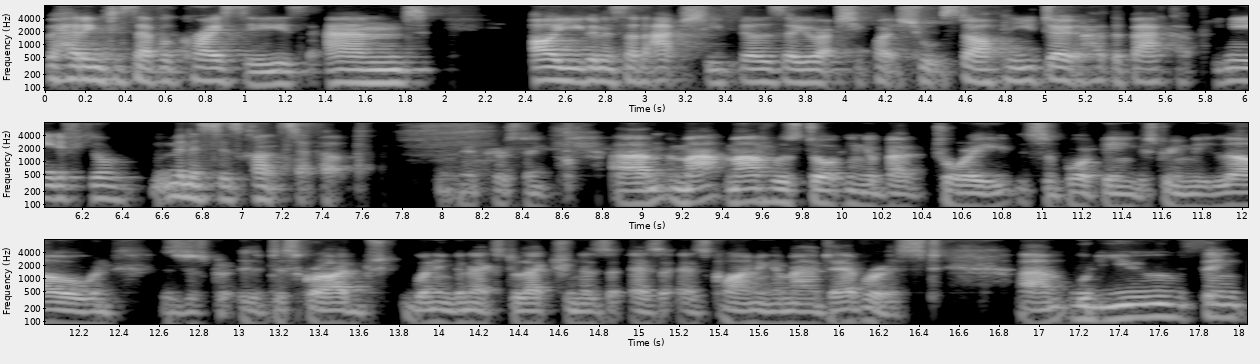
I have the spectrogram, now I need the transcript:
we're heading to several crises. And are you going to start actually feel as though you're actually quite short staffed and you don't have the backup you need if your ministers can't step up? Interesting. Um, Matt, Matt was talking about Tory support being extremely low and has just described winning the next election as, as, as climbing a Mount Everest. Um, would you think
